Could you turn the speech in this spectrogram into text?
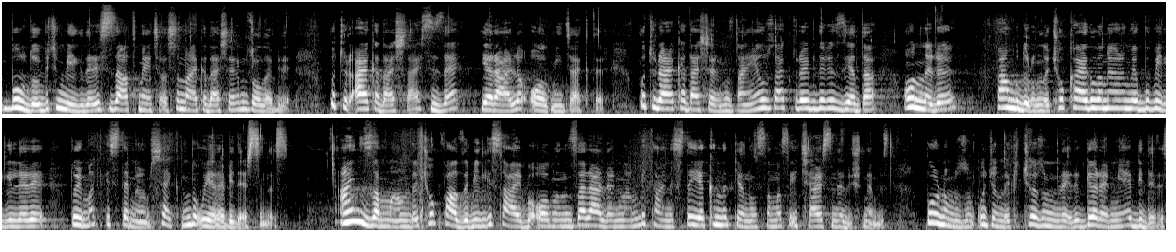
bulduğu bütün bilgileri size atmaya çalışan arkadaşlarımız olabilir. Bu tür arkadaşlar size yararlı olmayacaktır. Bu tür arkadaşlarımızdan ya uzak durabiliriz ya da onları ben bu durumda çok kaygılanıyorum ve bu bilgileri duymak istemiyorum şeklinde uyarabilirsiniz. Aynı zamanda çok fazla bilgi sahibi olmanın zararlarından bir tanesi de yakınlık yanılsaması içerisine düşmemiz. Burnumuzun ucundaki çözümleri göremeyebiliriz.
